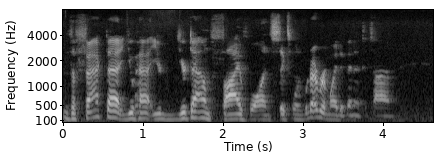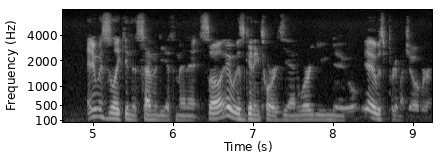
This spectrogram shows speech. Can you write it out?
the fact that you had you're you're down five one, six one, whatever it might have been at the time, and it was like in the 70th minute, so it was getting towards the end where you knew it was pretty much over.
